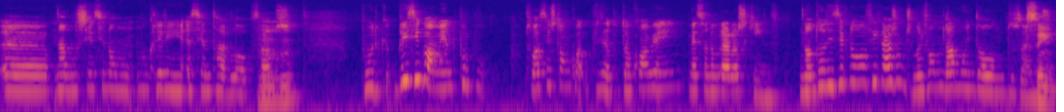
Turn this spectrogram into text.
ah, na adolescência não, não quererem assentar logo, sabes? Uhum. Porque, principalmente porque se vocês estão, com, por exemplo, estão com alguém começam a namorar aos 15. Não estou a dizer que não vão ficar juntos, mas vão mudar muito ao longo dos anos. Sim,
